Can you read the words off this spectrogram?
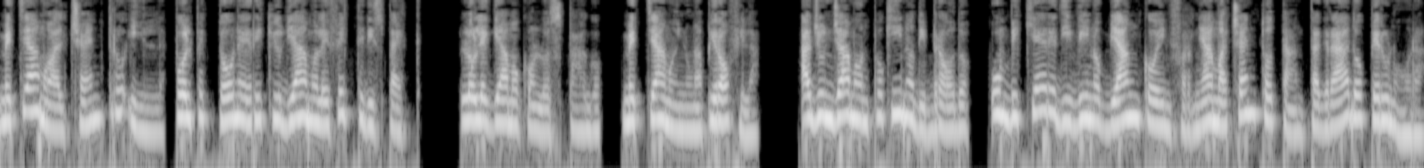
mettiamo al centro il polpettone e richiudiamo le fette di speck. Lo leghiamo con lo spago, mettiamo in una pirofila. Aggiungiamo un pochino di brodo, un bicchiere di vino bianco e inforniamo a 180 gradi per un'ora.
